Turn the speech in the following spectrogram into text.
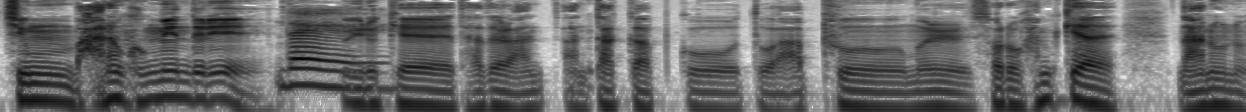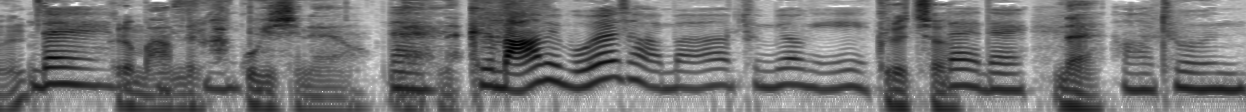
지금 많은 국민들이 네. 또 이렇게 다들 안, 안타깝고 또 아픔을 서로 함께 나누는 네, 그런 마음들을 맞습니다. 갖고 계시네요. 네, 그 마음이 모여서 아마 분명히 그렇죠. 네, 네. 네. 어, 좋은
